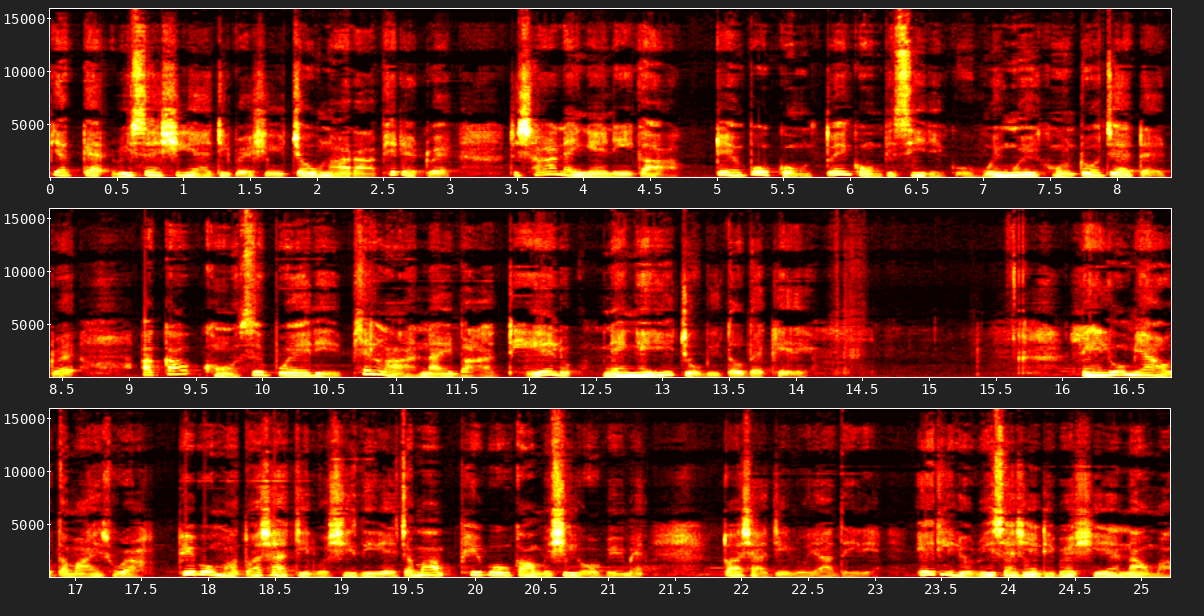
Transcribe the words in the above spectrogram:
ပြက်ကတ် recession ရဲ့ depression ကြုံလာတာဖြစ်တဲ့အတွက်တခြားနိုင်ငံတွေကတင်ပို့ကုန်သွင်းကုန်ပစ္စည်းတွေကိုဝင်ငွေခွန်တိုးကျက်တဲ့အတွက်အကောက်ခွန်စစ်ပွဲတွေဖြစ်လာနိုင်ပါတယ်လို့နိုင်ငံရေးကြိုပြီးသုံးသပ်ခဲ့တယ်လိန်လို့အများကိုတမိုင်းဆိုတာ Facebook မှာတွားချကြည့်လို့ရှိသေးတယ်ကျွန်မ Facebook ကမရှိတော့ပေမဲ့ တွားချကြည့်လို့ရသေးတယ်အဲ့ဒီလို recession depression ရဲ့နောက်မှာ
